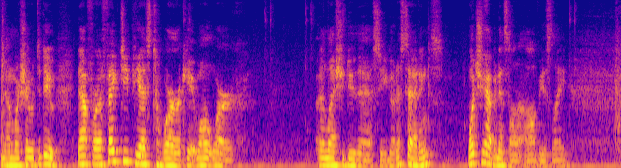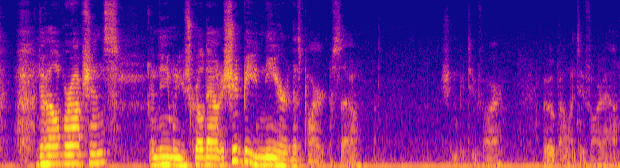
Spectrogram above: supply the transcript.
now I'm going to show you what to do. Now for a fake GPS to work, it won't work unless you do this. So you go to settings, once you have it installed obviously, developer options, and then when you scroll down, it should be near this part, so shouldn't be too far. Oop, I went too far down.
